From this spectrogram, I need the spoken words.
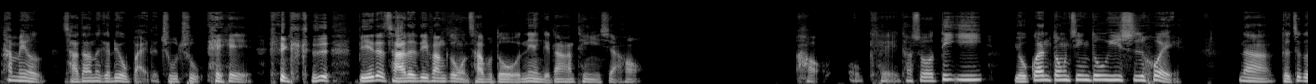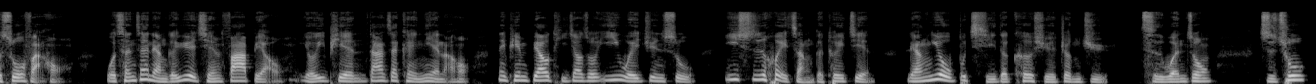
他没有查到那个六百的出处，嘿嘿。可是别的查的地方跟我差不多，我念给大家听一下哈。好，OK。他说，第一，有关东京都医师会那的这个说法哈，我曾在两个月前发表有一篇，大家再可以念了哈。那篇标题叫做《伊维菌素医师会长的推荐：良莠不齐的科学证据》。此文中指出，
